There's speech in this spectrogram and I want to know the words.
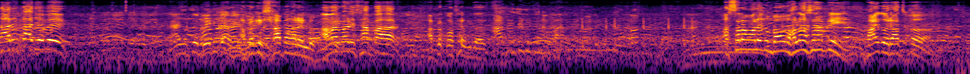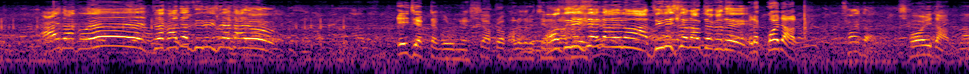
তারই কাজ হবে। আপনার কি সাপাহারের লোক? আমার বাড়ি সাপাহার। আপনার কথাই বোঝা আসসালামু আলাইকুম বাবা ভালো আছেন আপনি? ভাই গো রাজ আই দেখো এই জিনিস লে যাও এই যে একটা গরু নিয়ে এসছে আপনারা ভালো করে চেনেন জিনিস লে যায় না জিনিস লে দাও টাকা দে। এটা কয় দাঁত? ছয়টা ছয় দাঁত না?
